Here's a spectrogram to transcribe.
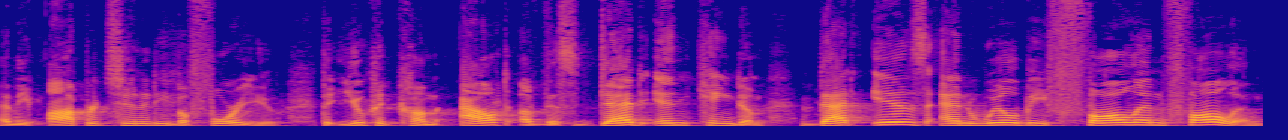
and the opportunity before you that you could come out of this dead end kingdom that is and will be fallen, fallen,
